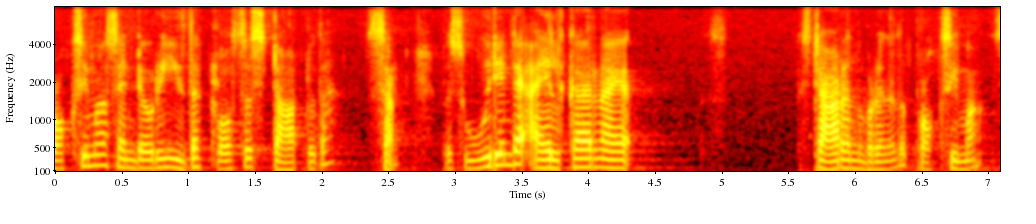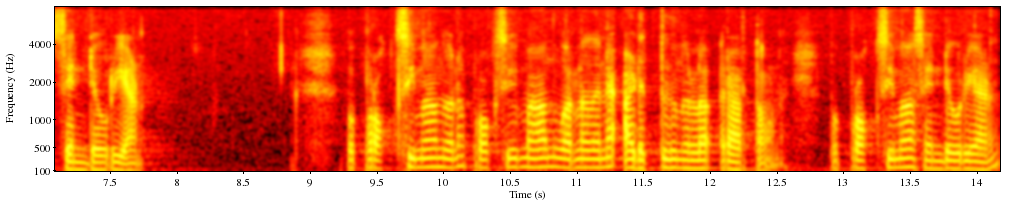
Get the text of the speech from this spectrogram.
Proxima Centauri is the closest star to the sun അപ്പോൾ സൂര്യന്റെ അയൽക്കാരനായ സ്റ്റാർ എന്ന് പറയുന്നത് പ്രോക്സിമ സെന്റോറിയാണ് അപ്പോൾ പ്രോക്സിമ എന്ന് പറഞ്ഞാൽ പ്രോക്സിമ എന്ന് പറഞ്ഞാൽ തന്നെ അടുത്ത് എന്നുള്ള ഒരർത്ഥമാണ്. അപ്പോൾ പ്രോക്സിമ സെന്റോറിയാണ്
